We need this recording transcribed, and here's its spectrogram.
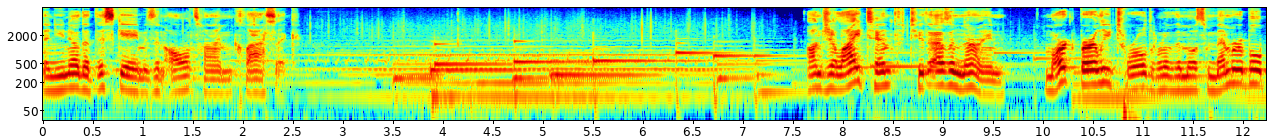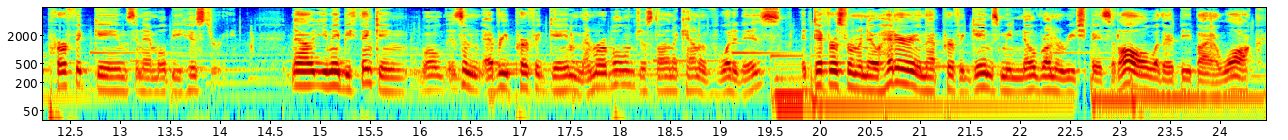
then you know that this game is an all time classic. On July 10, 2009, Mark Buehrle twirled one of the most memorable perfect games in MLB history. Now, you may be thinking, well, isn't every perfect game memorable just on account of what it is? It differs from a no hitter in that perfect games mean no runner reached base at all, whether it be by a walk,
